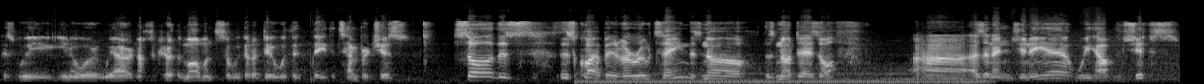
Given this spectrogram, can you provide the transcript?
because we you know we're, we are in Africa at the moment, so we've got to deal with the, the, the temperatures. So there's there's quite a bit of a routine. There's no there's no days off. Uh, as an engineer, we have shifts,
